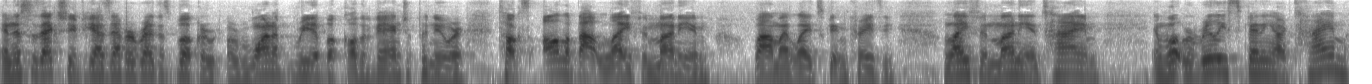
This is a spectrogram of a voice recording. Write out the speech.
And this is actually, if you guys ever read this book or, or want to read a book called Evangelpreneur, talks all about life and money and wow, my light's getting crazy. Life and money and time and what we're really spending our time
